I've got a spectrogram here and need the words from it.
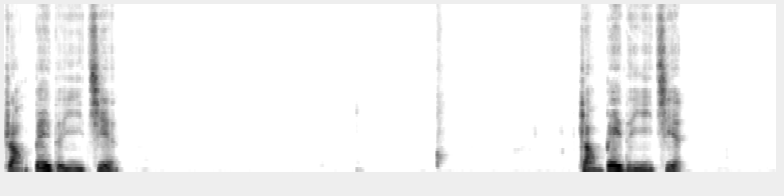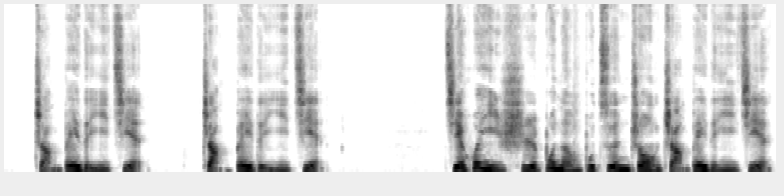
长辈的意见。长辈的意见，长辈的意见，长辈的意见。结婚仪式不能不尊重长辈的意见。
